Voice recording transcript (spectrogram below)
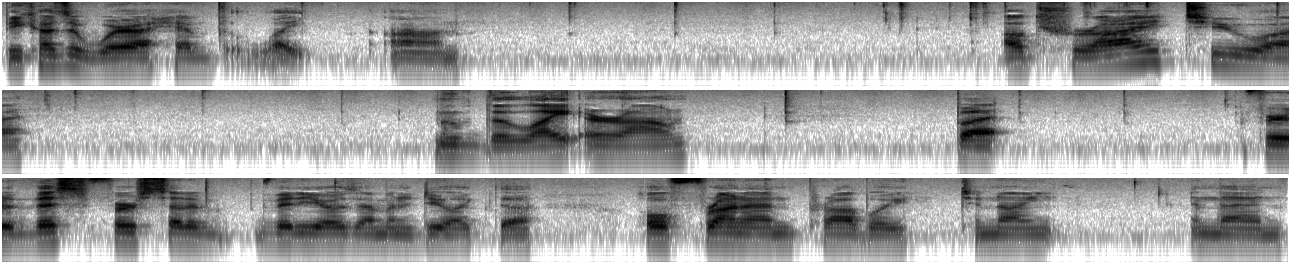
because of where I have the light. Um, I'll try to uh, move the light around, but for this first set of videos, I'm gonna do like the whole front end probably tonight, and then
